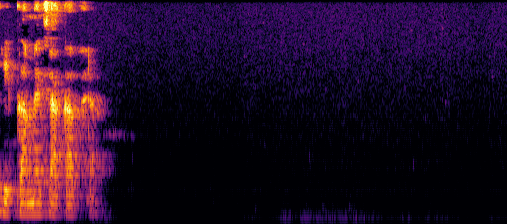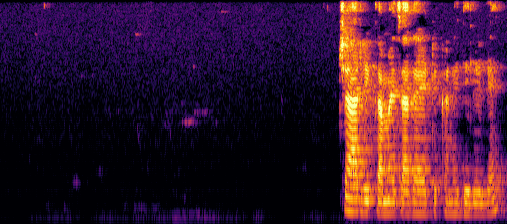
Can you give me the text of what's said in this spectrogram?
रिकाम्या जागा भरा. चार रिकाम्या जागा या ठिकाणी दिलेल्या आहेत.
